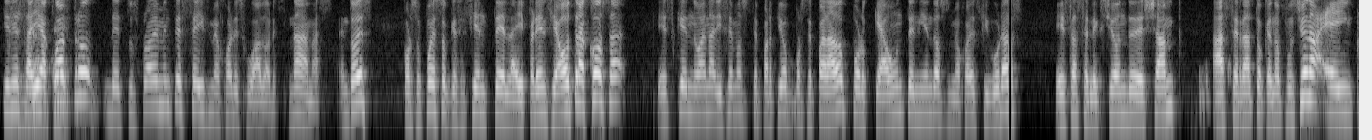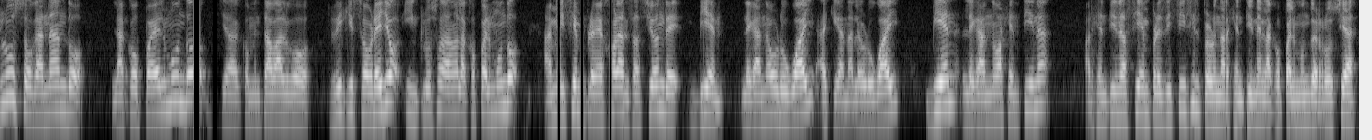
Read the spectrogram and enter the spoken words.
tienes ahí a cuatro de tus probablemente seis mejores jugadores, nada más. Entonces, por supuesto que se siente la diferencia. Otra cosa es que no analicemos este partido por separado porque aún teniendo a sus mejores figuras, esta selección de Deschamps hace rato que no funciona e incluso ganando la Copa del Mundo, ya comentaba algo Ricky sobre ello, incluso ganando la Copa del Mundo, a mí siempre me dejó la sensación de, bien, le ganó Uruguay, hay que ganarle a Uruguay, bien, le ganó Argentina, Argentina siempre es difícil, pero una Argentina en la Copa del Mundo de Rusia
